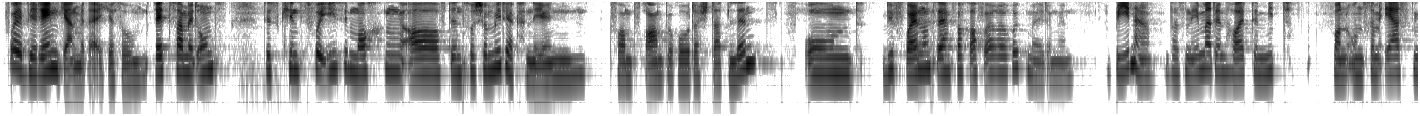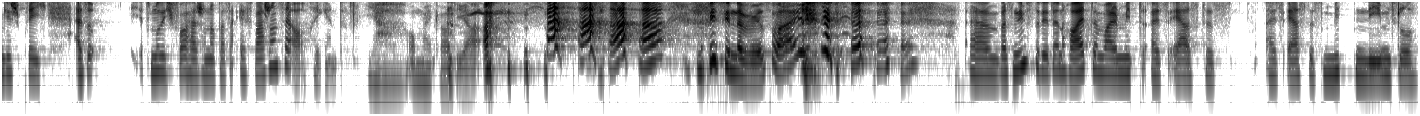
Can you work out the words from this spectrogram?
Voll, wir reden gern mit euch. Also redet auch mit uns. Das könnt ihr voll easy machen auf den Social Media Kanälen vom Frauenbüro der Stadt Linz. Und wir freuen uns einfach auf eure Rückmeldungen. Bena, was nehmen wir denn heute mit von unserem ersten Gespräch? Also Jetzt muss ich vorher schon noch was sagen. Es war schon sehr aufregend. Ja, oh mein Gott, ja. Ein bisschen nervös war ich. ähm, was nimmst du dir denn heute mal mit als erstes, als erstes Mitnehmsel?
